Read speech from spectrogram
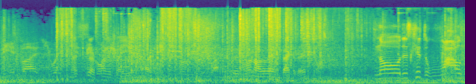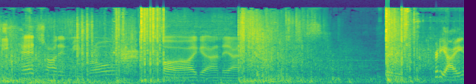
Be advised, UAV That's is are being by you. There's one all the way in the back of there. No, this kid's wow, he headshotted me, bro. Oh, I get on the Pretty, pretty high.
